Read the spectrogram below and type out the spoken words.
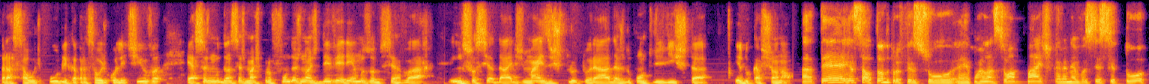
para a saúde pública, para a saúde coletiva, essas mudanças mais profundas nós deveremos observar em sociedades mais estruturadas do ponto de vista educacional. Até ressaltando, professor, é, com relação à máscara, né, você citou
